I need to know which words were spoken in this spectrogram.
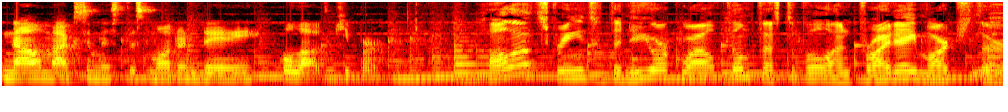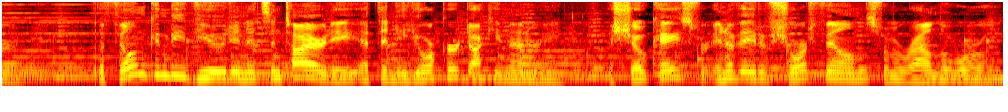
now Maxim is this modern day hole out keeper. Haulout screens at the New York Wild Film Festival on Friday, March 3rd. The film can be viewed in its entirety at the New Yorker Documentary, a showcase for innovative short films from around the world.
